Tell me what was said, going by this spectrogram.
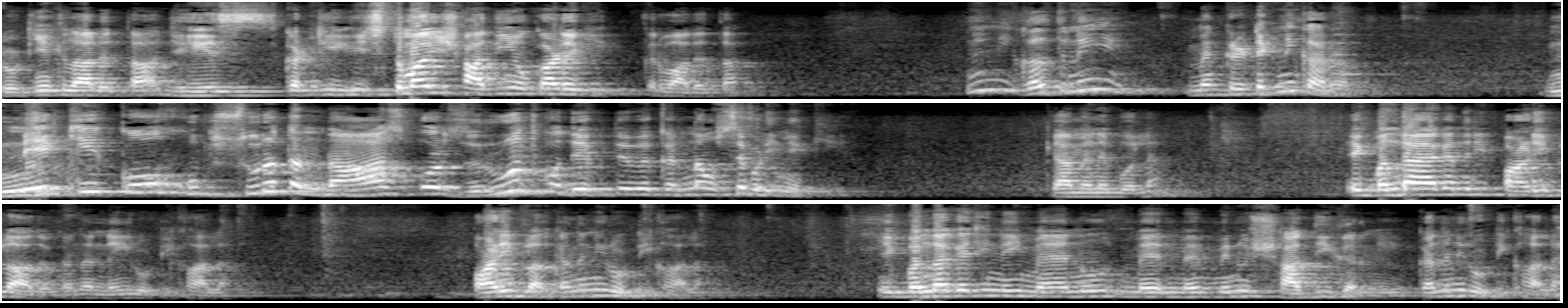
روٹیاں کھلا دیتا، جہیز کٹھی، اجتماعی شادیوں کاڑے کی کروا دیتا۔ نہیں نہیں، غلط نہیں ہے۔ میں کرٹک نہیں کر رہا۔ نیکی کو خوبصورت انداز اور ضرورت کو دیکھتے ہوئے کرنا اس سے بڑی نیکی ہے۔ کیا میں نے بولا؟ ایک بندہ آیا کہ پانی پلا دو۔ کہ نہیں، روٹی کھا لا۔ پانی پلا کہ نہیں، روٹی کھا لا۔ ایک بندہ کہ جی نہیں، میں شادی کرنی ہے۔ کہ نہیں، روٹی کھا لا۔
